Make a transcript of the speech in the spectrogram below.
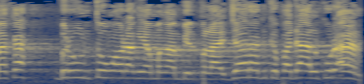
Maka beruntung orang yang mengambil pelajaran kepada Al-Quran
